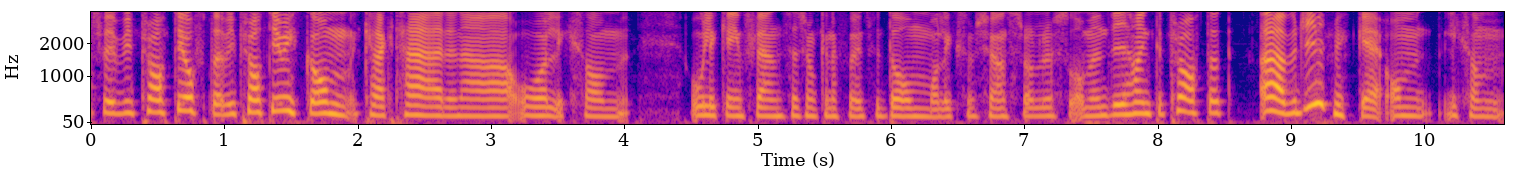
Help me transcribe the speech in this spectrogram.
för vi pratar ju ofta, vi pratar ju mycket om karaktärerna och liksom olika influenser som kan ha funnits med dem och liksom könsroller och så. Men vi har inte pratat överdrivet mycket om liksom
